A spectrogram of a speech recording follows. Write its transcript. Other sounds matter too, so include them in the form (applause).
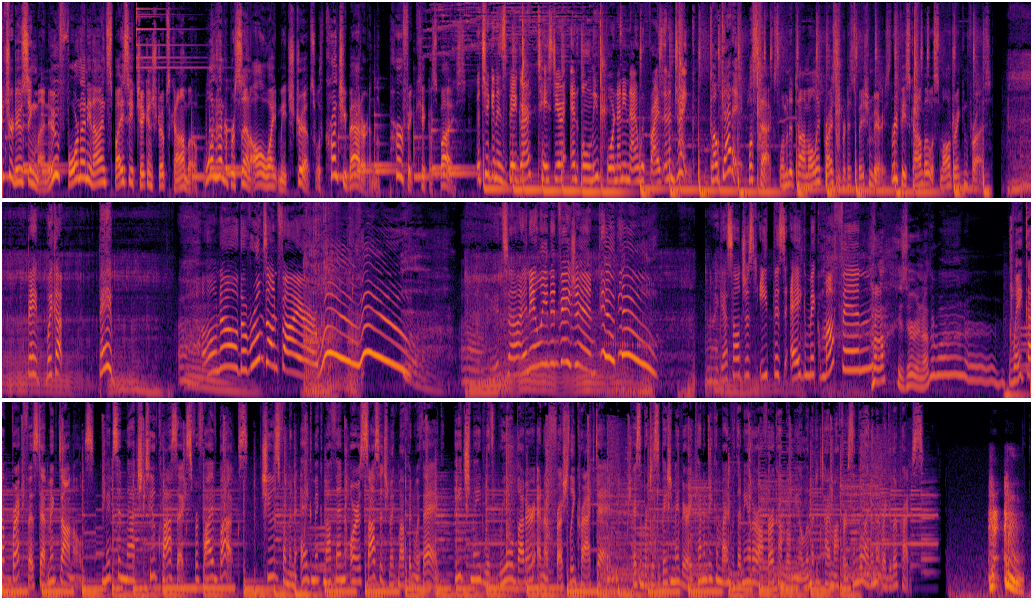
Introducing my new $4.99 spicy chicken strips combo. 100% all white meat strips with crunchy batter and the perfect kick of spice. The chicken is bigger, tastier, and only $4.99 with fries and a drink. Go get it. Plus tax, limited time only, price and participation varies. Three piece combo with small drink and fries. Babe, wake up. Babe. Oh, oh no, the room's on fire. Woo! Woo! Oh, (sighs) it's uh, an alien invasion. Pew pew. I guess I'll just eat this egg McMuffin. Huh? Is there another one? Or... Wake up breakfast at McDonald's. Mix and match two classics for five bucks. Choose from an Egg McMuffin or a Sausage McMuffin with egg, each made with real butter and a freshly cracked egg. Price and participation may vary. Cannot be combined with any other offer or combo meal. Limited time offer. Single item at regular price. (clears throat)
